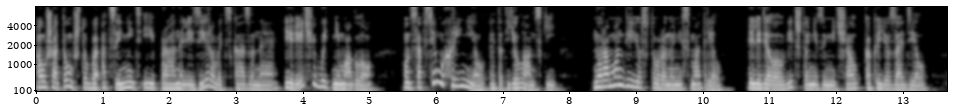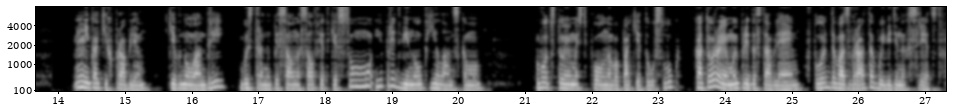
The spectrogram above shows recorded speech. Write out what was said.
а уж о том, чтобы оценить и проанализировать сказанное, и речи быть не могло. Он совсем охренел, этот Еланский. Но Роман в ее сторону не смотрел. Или делал вид, что не замечал, как ее задел. «Никаких проблем», — кивнул Андрей, быстро написал на салфетке сумму и придвинул к Еланскому. «Вот стоимость полного пакета услуг, которые мы предоставляем, вплоть до возврата выведенных средств.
